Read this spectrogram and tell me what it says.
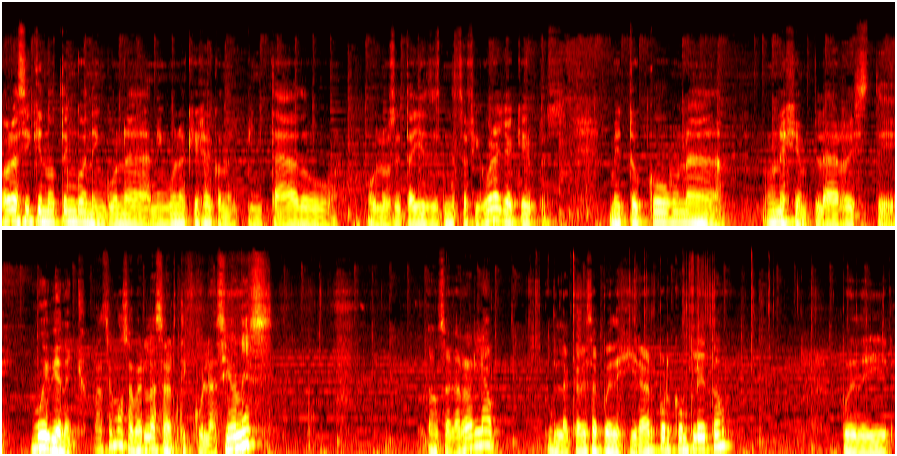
Ahora sí que no tengo ninguna, ninguna queja con el pintado o los detalles de esta figura, ya que pues me tocó una, un ejemplar este, muy bien hecho. Pasemos a ver las articulaciones. Vamos a agarrarla. La cabeza puede girar por completo. Puede ir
